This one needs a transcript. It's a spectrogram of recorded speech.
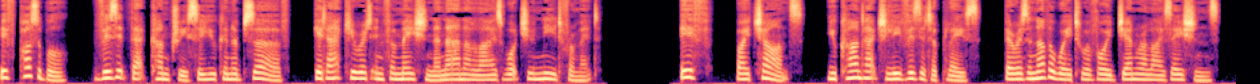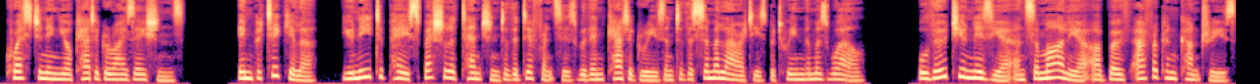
If possible, visit that country so you can observe, get accurate information and analyze what you need from it. If, by chance, you can't actually visit a place, there is another way to avoid generalizations questioning your categorizations. In particular, you need to pay special attention to the differences within categories and to the similarities between them as well. Although Tunisia and Somalia are both African countries,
